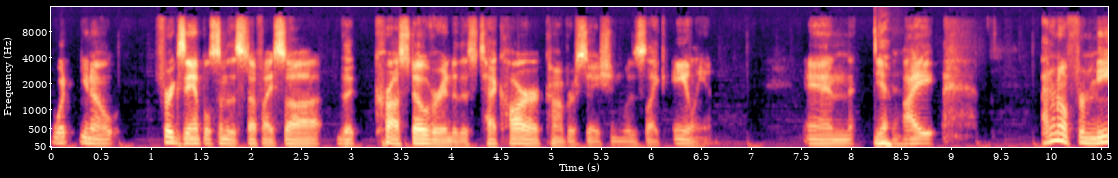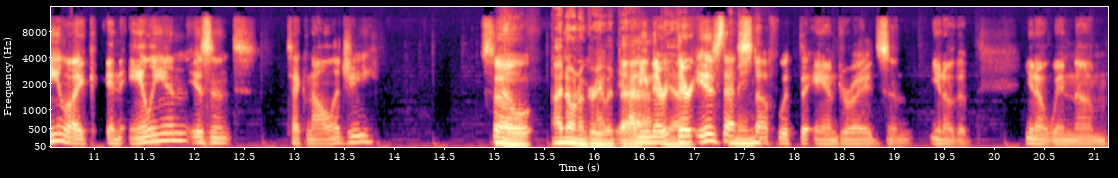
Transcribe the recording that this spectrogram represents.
what you know, for example, some of the stuff I saw that crossed over into this tech horror conversation was like Alien, and Yeah. I, I don't know. For me, like an alien isn't technology, so. No, I don't agree with that. I mean, there Yeah. there is that I mean- stuff with the androids and you know the, you know when um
